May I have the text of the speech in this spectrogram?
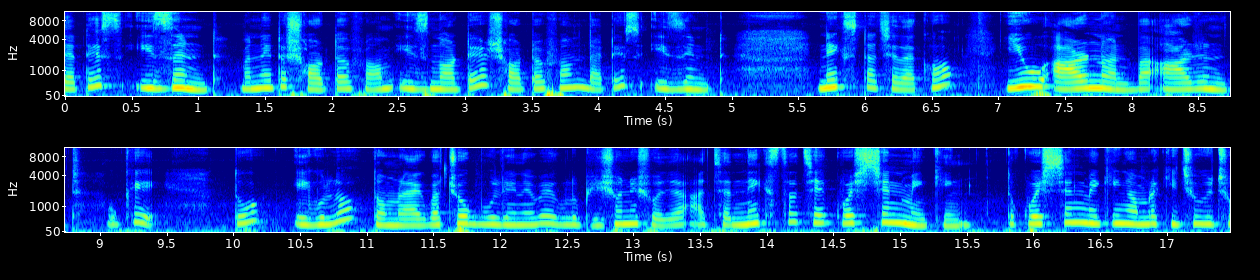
দ্যাট ইজ ইজেন্ট মানে এটা শর্টার ফর্ম ইজ নটের shorter form that is isn't next আছে দেখো ইউ আর বা আরেন্ট ওকে তো এগুলো তোমরা একবার চোখ বুলিয়ে নেবে, এগুলো ভীষণই সোজা। আচ্ছা নেক্সট আছে কোয়েশ্চেন মেকিং তো কোয়েশ্চেন মেকিং আমরা কিছু কিছু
